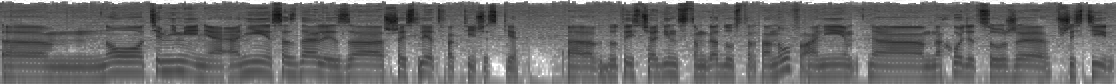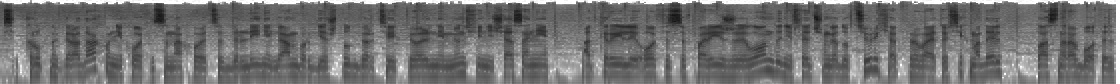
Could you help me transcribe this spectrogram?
эм, но тем не менее, они создали за 6 лет фактически в 2011 году стартанув, они э, находятся уже в шести крупных городах, у них офисы находятся в Берлине, Гамбурге, Штутгарте, Кёльне, Мюнхене. Сейчас они открыли офисы в Париже и Лондоне, в следующем году в Цюрихе открывают, то есть их модель классно работает.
